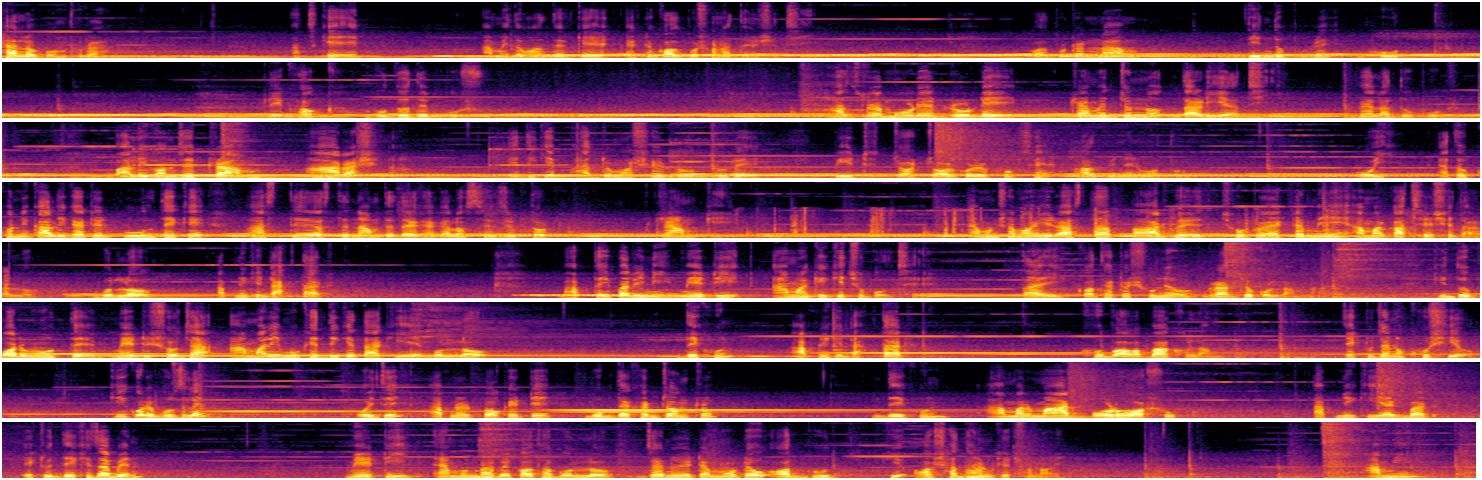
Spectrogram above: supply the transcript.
Hello বন্ধুরা। আজকে আমি তোমাদেরকে একটা গল্প শোনাতে এসেছি। গল্পটার নাম দিন দুপুরে ভূত। লেখক বুদ্ধদেব বসু। হাজরা মোড়ের রোডে ট্রামের জন্য দাঁড়িয়ে আছি। বেলা দুপুর। বালিগঞ্জের ট্রাম আর আসে না। এদিকে ভাদ্র মাসের রোদ্দুরে পিঠ চড়চড় করে ফুটছে আলপিনের মতো। ওই, এতক্ষণে কালীঘাটের পুল থেকে আস্তে আস্তে নামতে দেখা গেল শ্রীযুক্ত ট্রামকে। এমন সময় রাস্তা পার হয়ে ছোট একটা মেয়ে আমার কাছে এসে দাঁড়াল। বলল, আপনি কি ডাক্তার? ভাবতেই পারিনি, মেয়েটি আমাকে কিছু বলছে। তাই কথাটা শুনেও গ্রাহ্য করলাম না। কিন্তু পর মুহূর্তে মেয়েটি সোজা আমারই মুখের দিকে তাকিয়ে বলল, দেখুন, আপনি কি ডাক্তার? খুব অবাক হলাম। একটু যেন খুশিও। কি করে বুঝলে? ওই যে আপনার পকেটে বুক দেখার যন্ত্র। দেখুন, আমার মার বড় অসুখ। আপনি কি একবার একটু দেখে যাবেন? মেয়েটি এমনভাবে কথা বলল যেন এটা মোটেও অদ্ভুত কি অসাধারণ কিছু নয়। আমি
